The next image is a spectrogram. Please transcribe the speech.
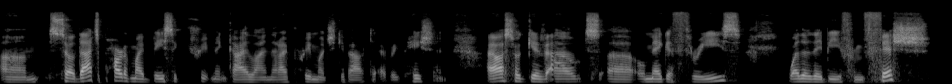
Um, so that's part of my basic treatment guideline that I pretty much give out to every patient. I also give out uh, omega 3s, whether they be from fish,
